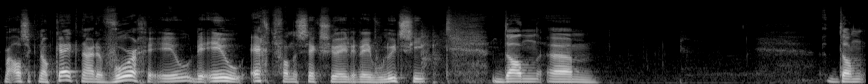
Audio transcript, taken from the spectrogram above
Maar als ik nou kijk naar de vorige eeuw, de eeuw echt van de seksuele revolutie, dan, um, dan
